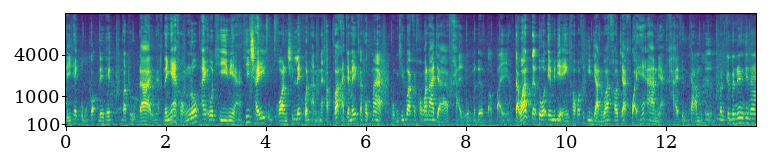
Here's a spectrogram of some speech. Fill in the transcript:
ดีเทคอุปกรณ์ดีเทควัตถุได้นะในแง่ของโลก IoT เนี่ยที่ใช้อุปกรณ์ชิ้นเล็กกว่านั้นนะครับก็อาจจะไม่กระทบมาก ผมคิดว่าเขาก็น่าจะขายเหมือนเดิมต่อไป แต่ว่าตัว NVIDIA เองเขาก็ยืนยันว่าเขาจะปล่อยให้ ARM เนี่ยขายสินค้าเหมือนเดิมมันก็เป็นเรื่องที่น่า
